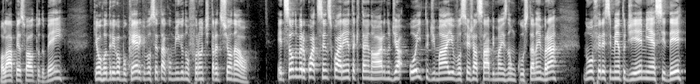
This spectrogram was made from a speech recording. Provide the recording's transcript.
Olá pessoal, tudo bem? Aqui é o Rodrigo Albuquerque, você está comigo no Fronte Tradicional. Edição número 440 que está na hora no dia 8 de maio, você já sabe, mas não custa lembrar, no oferecimento de MSD,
